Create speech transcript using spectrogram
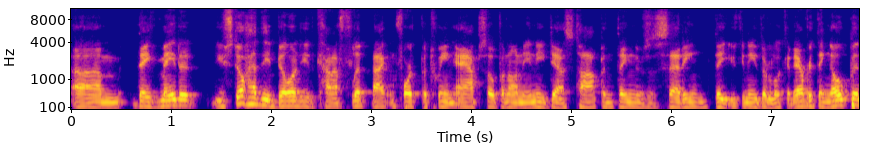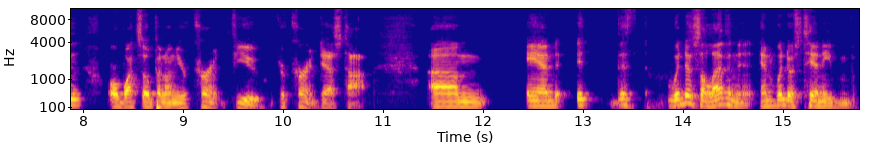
Um, they've made it, you still have the ability to kind of flip back and forth between apps open on any desktop and thing. There's a setting that you can either look at everything open or what's open on your current view, your current desktop. Um, and it, the Windows 11 and Windows 10 even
